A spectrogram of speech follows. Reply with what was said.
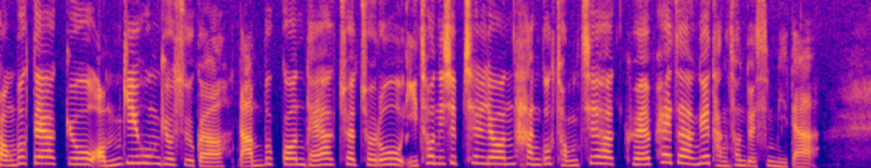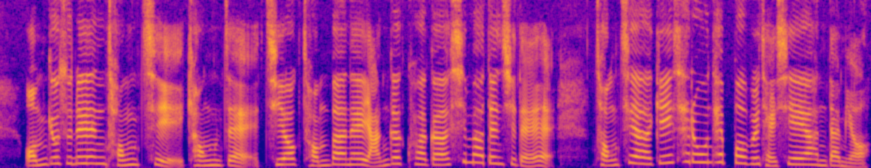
경북대학교 엄기홍 교수가 남북권 대학 최초로 2027년 한국정치학회 회장에 당선됐습니다. 엄 교수는 정치, 경제, 지역 전반의 양극화가 심화된 시대에 정치학이 새로운 해법을 제시해야 한다며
